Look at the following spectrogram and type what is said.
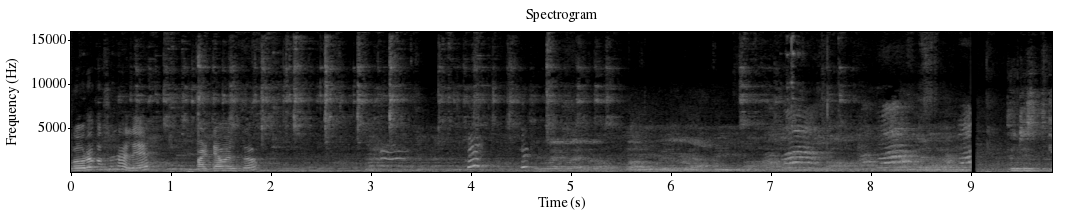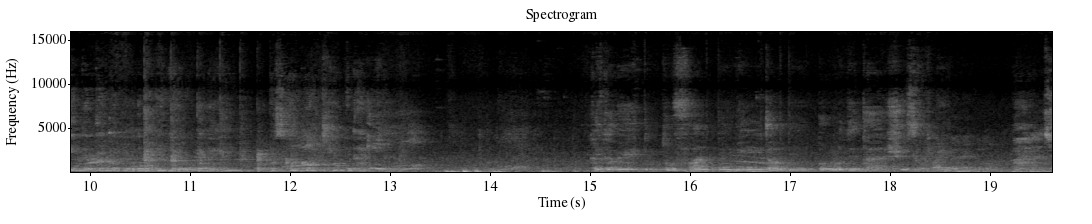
गौरव कसं झालंय? पाट्यावरचं? तो जिसकी गति को बिल्कुल नहीं रोक गए उसका कोई क्या बिगाड़ कभी कभी तूफान भी दम तोड़ देता है शीशा महाराज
